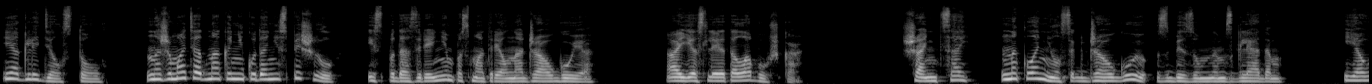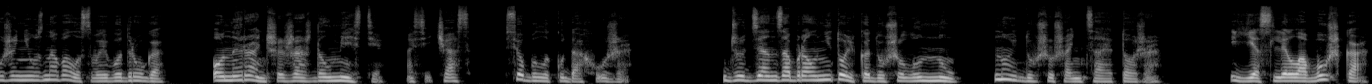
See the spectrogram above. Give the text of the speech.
и оглядел стол. Нажимать, однако, никуда не спешил и с подозрением посмотрел на Джао Гуя. «А если это ловушка?» Шань Цай наклонился к Джао Гую с безумным взглядом. Я уже не узнавала своего друга. Он и раньше жаждал мести, а сейчас все было куда хуже. Джудзян забрал не только душу Луну, но и душу Шаньцая тоже. «Если ловушка»,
